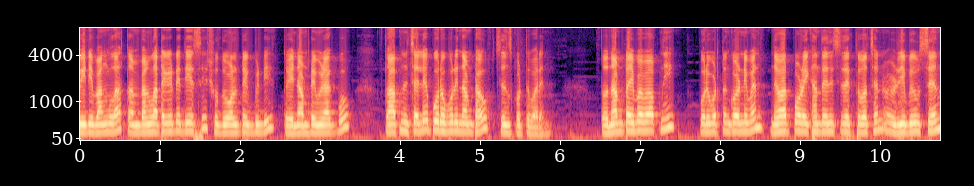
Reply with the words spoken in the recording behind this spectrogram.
বিডি বাংলা, তো আমি বাংলাটা কেটে দিয়েছি, শুধু অলটেক বিডি তো এই নামটা আমি রাখব। তো আপনি চাইলে পুরোপুরি নামটাও চেঞ্জ করতে পারেন। তো নামটা এইভাবে আপনি পরিবর্তন করে নেবেন। নেওয়ার পর এখান থেকে নিচে দেখতে পাচ্ছেন রিভিউ চেঞ্জ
